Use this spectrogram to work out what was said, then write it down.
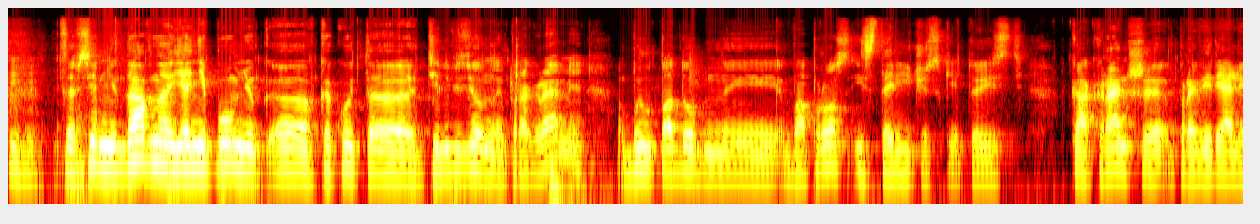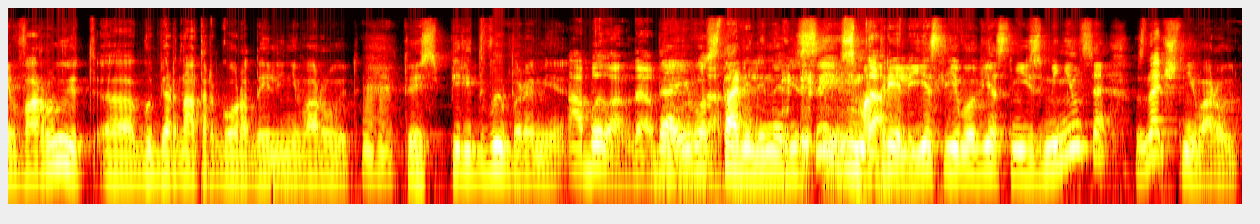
совсем недавно, я не помню, э, в какой-то телевизионной программе был подобный вопрос исторический, то есть как раньше проверяли, ворует э, губернатор города или не ворует. То есть перед выборами, А, было, да. да, было, его да. ставили на весы и Да. смотрели, если его вес не изменился, значит не воруют.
